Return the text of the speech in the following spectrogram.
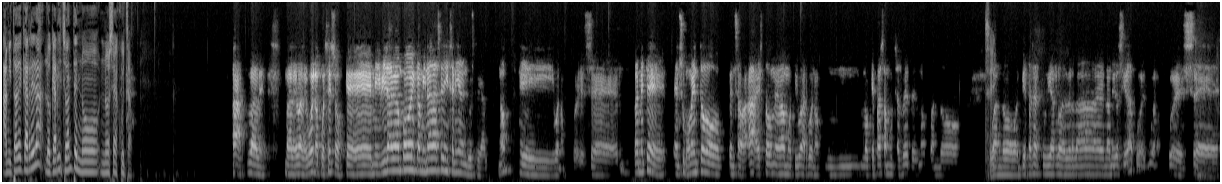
a mitad de carrera, lo que ha dicho antes no, no se ha escuchado. Ah, vale, vale, vale. Bueno, pues eso, que mi vida era un poco encaminada a ser ingeniero industrial, ¿no? Y bueno, pues eh, realmente en su momento pensaba, ah, esto me va a motivar. Bueno, mm, lo que pasa muchas veces, ¿no? Cuando, cuando empiezas a estudiarlo de verdad en la universidad, pues bueno, pues eh,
